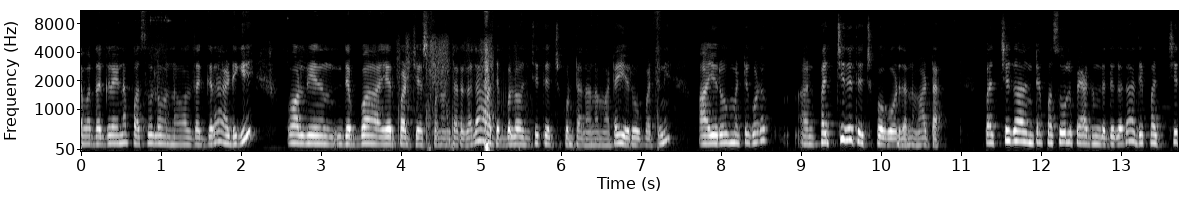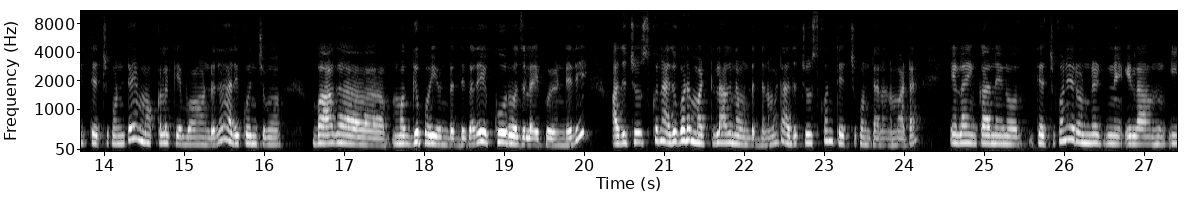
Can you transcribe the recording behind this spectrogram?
ఎవరి దగ్గరైనా పశువులు ఉన్న వాళ్ళ దగ్గర అడిగి వాళ్ళు దెబ్బ ఏర్పాటు చేసుకొని ఉంటారు కదా ఆ దెబ్బలోంచి తెచ్చుకుంటాను అనమాట ఎరువు మట్టిని. ఆ ఎరువు మట్టి కూడా పచ్చిది తెచ్చుకోకూడదు అనమాట పచ్చిగా అంటే పశువుల పేడ ఉండదు కదా అది పచ్చిది తెచ్చుకుంటే మొక్కలకి బాగుండదు. అది కొంచెము బాగా మగ్గిపోయి ఉండద్ది కదా ఎక్కువ రోజులు అయిపోయి ఉండేది. అది చూసుకుని అది కూడా మట్టిలాగానే ఉండద్ది అనమాట అది చూసుకొని తెచ్చుకుంటాను అనమాట ఇలా ఇంకా నేను తెచ్చుకొని రెండింటిని ఇలా ఈ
